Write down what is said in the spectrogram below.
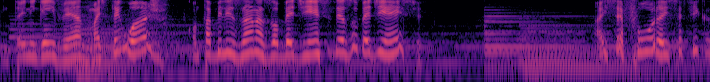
não tem ninguém vendo, mas tem o anjo contabilizando as obediências e desobediência. Aí você fura, aí você fica.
